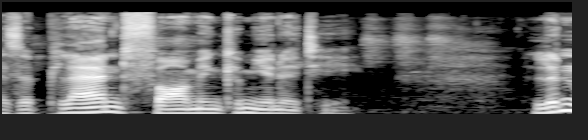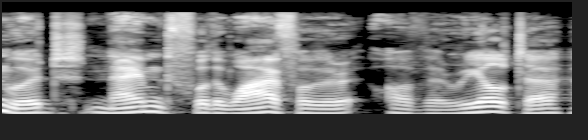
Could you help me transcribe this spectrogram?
as a planned farming community. Lynnwood, named for the wife of a, of a realtor,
